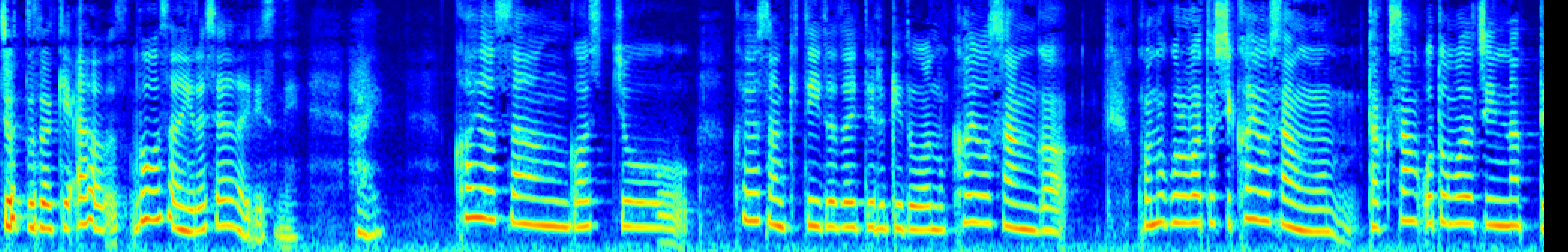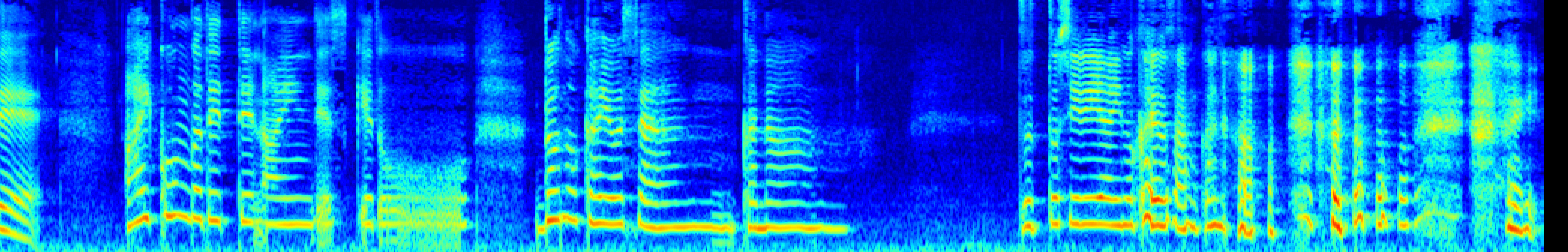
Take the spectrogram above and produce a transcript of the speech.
ちょっとだけ、あ、ボブさんいらっしゃらないですね。はい。かよさんが視聴、かよさん来ていただいてるけど、あの、かよさんが、この頃私、かよさんをたくさんお友達になって、アイコンが出てないんですけど、どのかよさんかな？ずっと知り合いのかよさんかな？はい。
